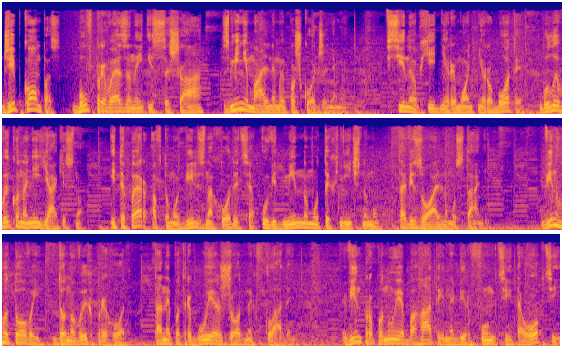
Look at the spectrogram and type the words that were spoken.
Jeep Compass був привезений із США з мінімальними пошкодженнями. Всі необхідні ремонтні роботи були виконані якісно, і тепер автомобіль знаходиться у відмінному технічному та візуальному стані. Він готовий до нових пригод та не потребує жодних вкладень. Він пропонує багатий набір функцій та опцій,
